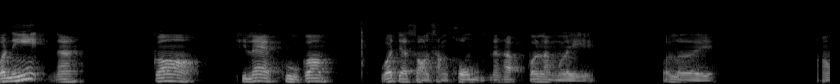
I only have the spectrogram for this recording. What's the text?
วันนี้นะก็ทีแรกครูก็ว่าจะสอนสังคมนะครับ ก็ลังเล ก็เลยเอา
